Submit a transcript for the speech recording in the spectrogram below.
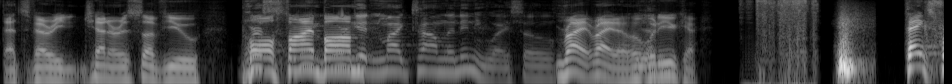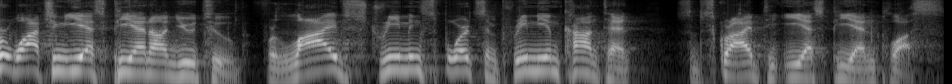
that's very generous of you, Paul we're, Finebaum. We're getting Mike Tomlin anyway, so right, right. Yeah. What do you care? Thanks for watching ESPN on YouTube. For live streaming sports and premium content, subscribe to ESPN Plus.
